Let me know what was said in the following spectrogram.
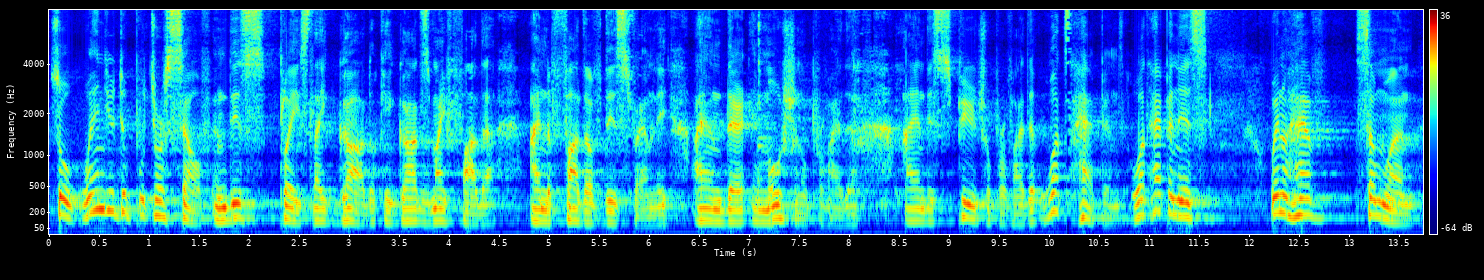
So when you do put yourself in this place like God, okay, God is my father. I'm the father of this family. I am their emotional provider. I am the spiritual provider. What happens? What happens is when you have someone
